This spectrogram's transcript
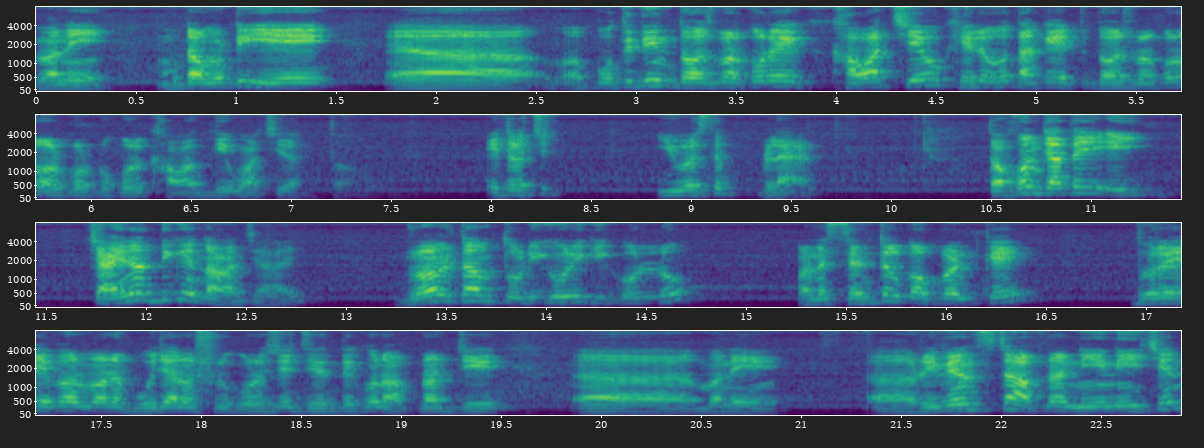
মানে মোটামুটি এ প্রতিদিন দশবার করে খাওয়ার চেয়েও খেলেও তাকে একটু দশবার করে অল্প অল্প করে খাবার দিয়ে বাঁচিয়ে রাখতে হবে। এটা হচ্ছে ইউএসএ প্ল্যান তখন যাতে এই চায়নার দিকে না যায়, ডোনাল্ড ট্রাম্প তড়িঘড়ি কী করল? মানে সেন্ট্রাল গভর্নমেন্টকে ধরে এবার মানে বোঝানো শুরু করেছে যে দেখুন আপনার যে মানে রিভেন্সটা আপনার নিয়ে নিয়েছেন,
